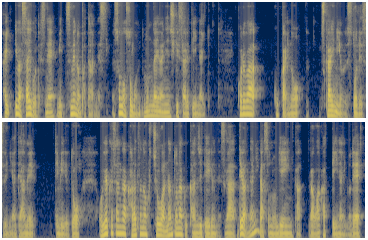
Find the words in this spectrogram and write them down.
はい。では最後ですね。3つ目のパターンです。そもそも問題が認識されていないと。これは今回の疲れによるストレスに当てはめてみると、お客さんが体の不調はなんとなく感じているんですが、では何がその原因かが分かっていないので、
